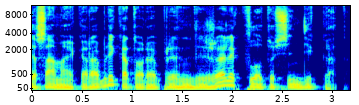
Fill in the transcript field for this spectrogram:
те самые корабли, которые принадлежали к флоту синдиката.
